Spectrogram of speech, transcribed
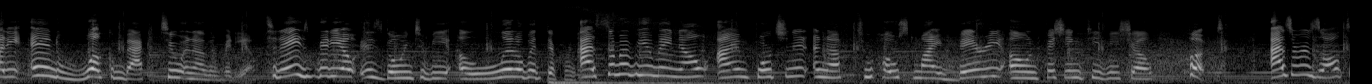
everybody and welcome back to another video. Today's video is going to be a little bit different. As some of you may know, I am fortunate enough to host my very own fishing TV show, Hooked. As a result,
